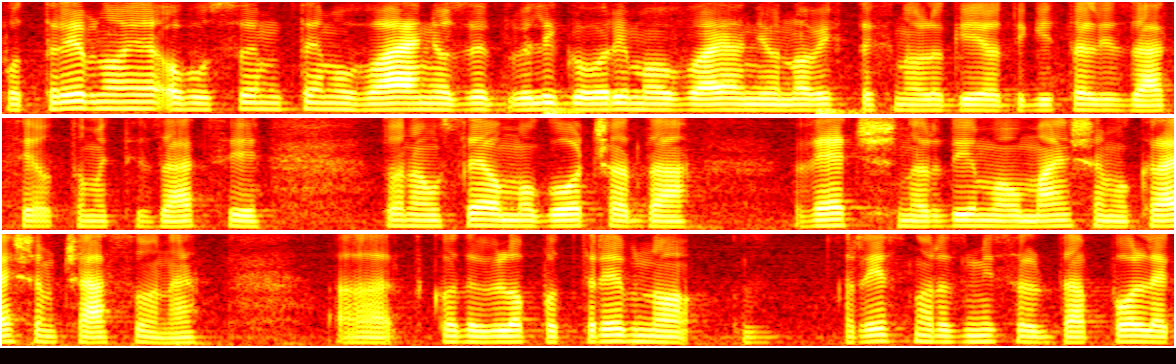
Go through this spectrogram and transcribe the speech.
potrebno je ob vsem tem uvajanju, zdaj veliko govorimo o uvajanju novih tehnologij, o digitalizaciji, avtomatizaciji, to nam vse omogoča, da več naredimo v manjšem, v krajšem času, ne. Uh, tako da bi bilo potrebno resno razmisliti, da poleg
